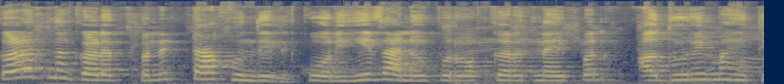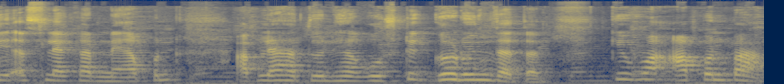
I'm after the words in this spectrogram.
कळत न कळतपणे टाकून दिली. कोणीही जाणीवपूर्वक करत नाही पण अधुरी माहिती असल्याकारणे आपण आपल्या हातून ह्या गोष्टी घडून जातात. किंवा आपण पहा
